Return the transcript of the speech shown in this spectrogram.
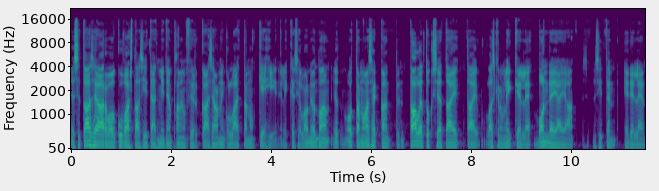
Ja se tasearvo kuvastaa sitä, että miten paljon fyrkkaa se on niin kuin laittanut kehiin. Eli siellä on jotain, jot- ottanut asiakkaan talletuksia tai, tai laskenut liikkeelle bondeja ja sitten edelleen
